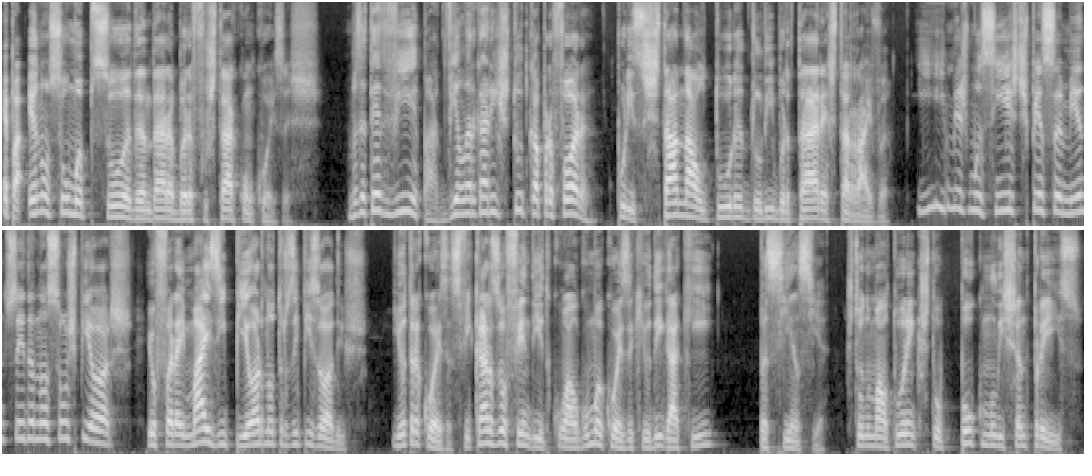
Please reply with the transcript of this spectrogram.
Epá, eu não sou uma pessoa de andar a barafustar com coisas. Mas até devia, pá, devia largar isto tudo cá para fora. Por isso está na altura de libertar esta raiva. E mesmo assim estes pensamentos ainda não são os piores. Eu farei mais e pior noutros episódios. E outra coisa, se ficares ofendido com alguma coisa que eu diga aqui, paciência. Estou numa altura em que estou pouco me lixando para isso.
